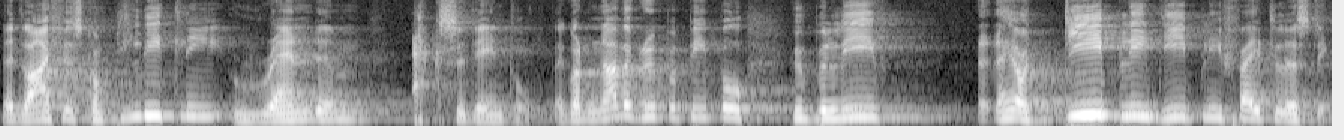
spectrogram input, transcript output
that life is completely random, accidental. They've got another group of people who believe that they are deeply, deeply fatalistic.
